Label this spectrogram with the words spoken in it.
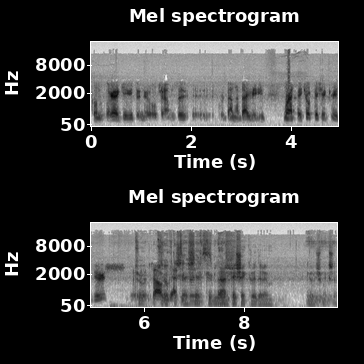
konulara geri dönüyor olacağımızı e, buradan haber vereyim. Murat Bey çok teşekkür ediyoruz. Çok, Sağ olun. Çok teşekkürler. Ben teşekkür ederim. Görüşmek üzere.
